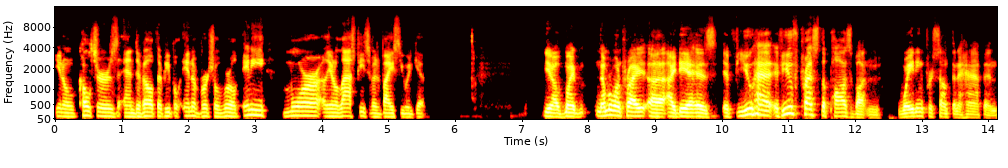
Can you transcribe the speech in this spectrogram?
you know, cultures and develop their people in a virtual world, any more, you know, last piece of advice you would give? You know, my number one pri- uh, idea is if you have if you've pressed the pause button, waiting for something to happen,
